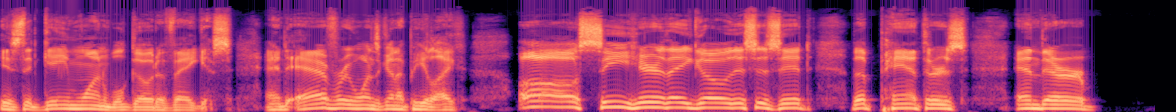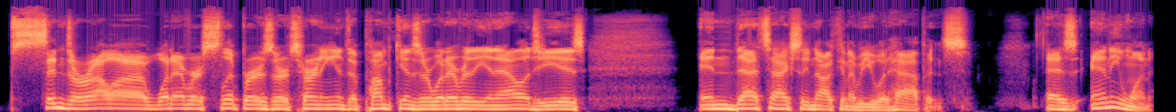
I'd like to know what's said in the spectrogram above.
is that game one will go to Vegas and everyone's going to be like, Oh, see, here they go. This is it. The Panthers and their Cinderella, whatever slippers are turning into pumpkins or whatever the analogy is. And that's actually not going to be what happens. As anyone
